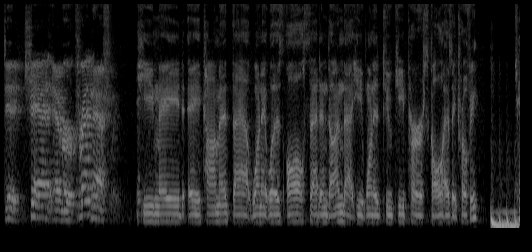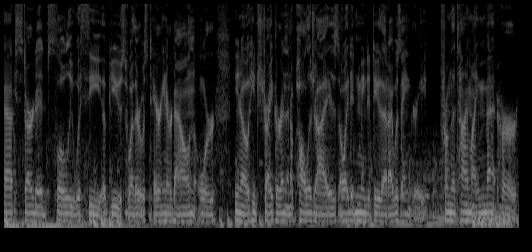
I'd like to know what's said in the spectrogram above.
Did Chad ever threaten Ashley? He made a comment that when it was all said and done, that he wanted to keep her skull as a trophy. Chad started slowly with the abuse, whether it was tearing her down or, you know, he'd strike her and then apologize. Oh, I didn't mean to do that. I was angry. From the time I met her,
